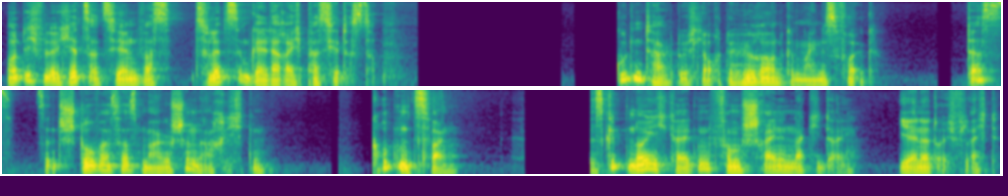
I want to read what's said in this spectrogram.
Und ich will euch jetzt erzählen, was zuletzt im Gelderreich passiert ist. Guten Tag, durchlauchte Hörer und gemeines Volk. Das sind Stohwassers magische Nachrichten. Gruppenzwang. Es gibt Neuigkeiten vom Schrein in Nakidai. Ihr erinnert euch vielleicht.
